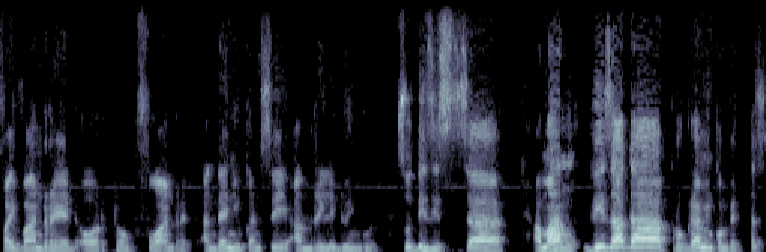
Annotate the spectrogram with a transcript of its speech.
500 or top 400. And then you can say, I'm really doing good. So this is, uh, among these other programming competitors,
